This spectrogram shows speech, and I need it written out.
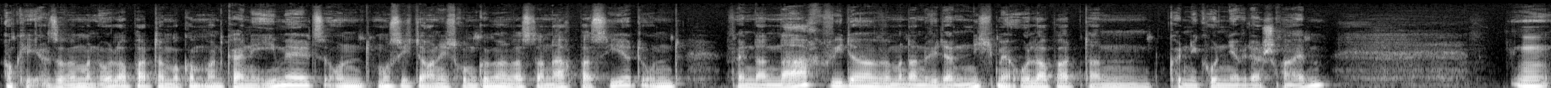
Okay, also wenn man Urlaub hat, dann bekommt man keine E-Mails und muss sich da auch nicht drum kümmern, was danach passiert. Und wenn danach wieder, wenn man dann wieder nicht mehr Urlaub hat, dann können die Kunden ja wieder schreiben. Hm,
